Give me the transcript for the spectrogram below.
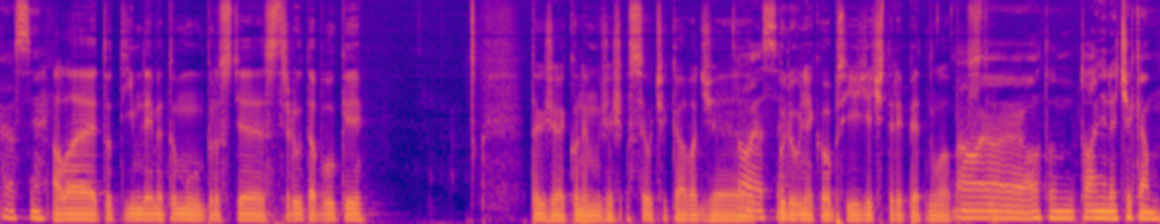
Jasně. ale je to tým, dejme tomu, prostě středu tabulky, takže jako nemůžeš asi očekávat, že No, jasně. budou někoho přijíždět 4-5-0 No prostě. jo, jo, jo to, to ani nečekám.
